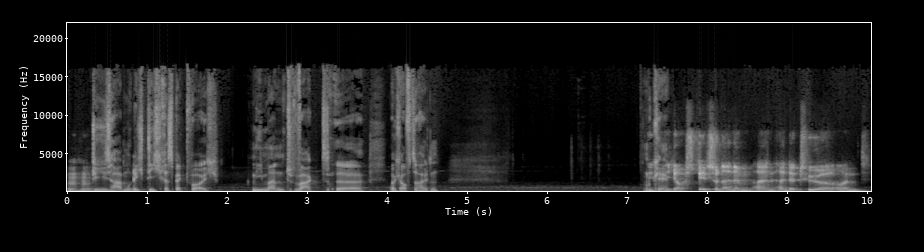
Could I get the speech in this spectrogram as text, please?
Mhm. Die haben richtig Respekt vor euch. Niemand wagt, äh, euch aufzuhalten. Okay. Job steht schon an, dem, an, an der Tür und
